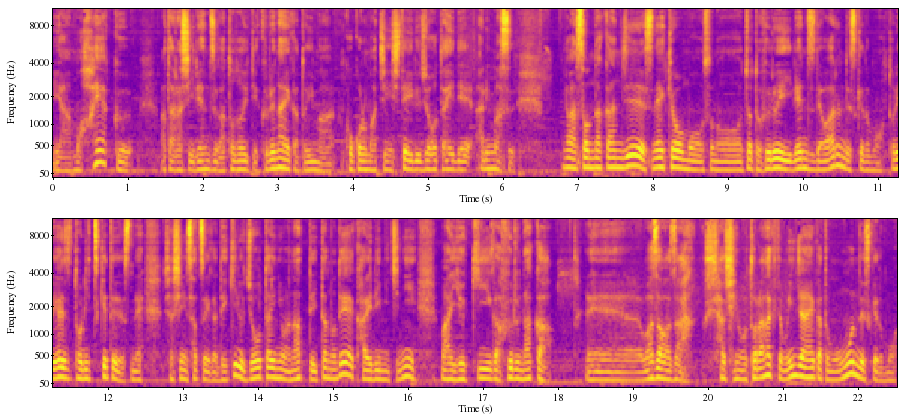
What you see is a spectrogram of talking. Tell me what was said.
いやもう早く新しいレンズが届いてくれないかと今心待ちにしている状態であります。まあそんな感じでですね、今日もそのちょっと古いレンズではあるんですけども、とりあえず取り付けてですね、写真撮影ができる状態にはなっていたので、帰り道に、まあ雪が降る中、えー、わざわざ写真を撮らなくてもいいんじゃないかとも思うんですけども、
